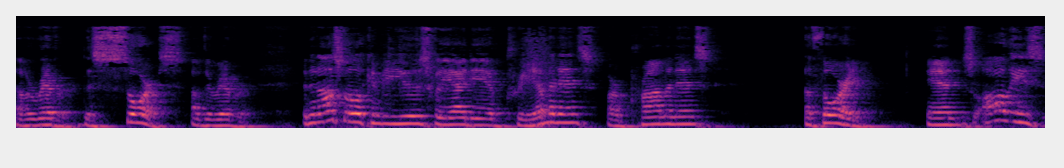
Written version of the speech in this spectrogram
of a river, the source of the river. And then also it can be used for the idea of preeminence or prominence, authority. And so all these,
